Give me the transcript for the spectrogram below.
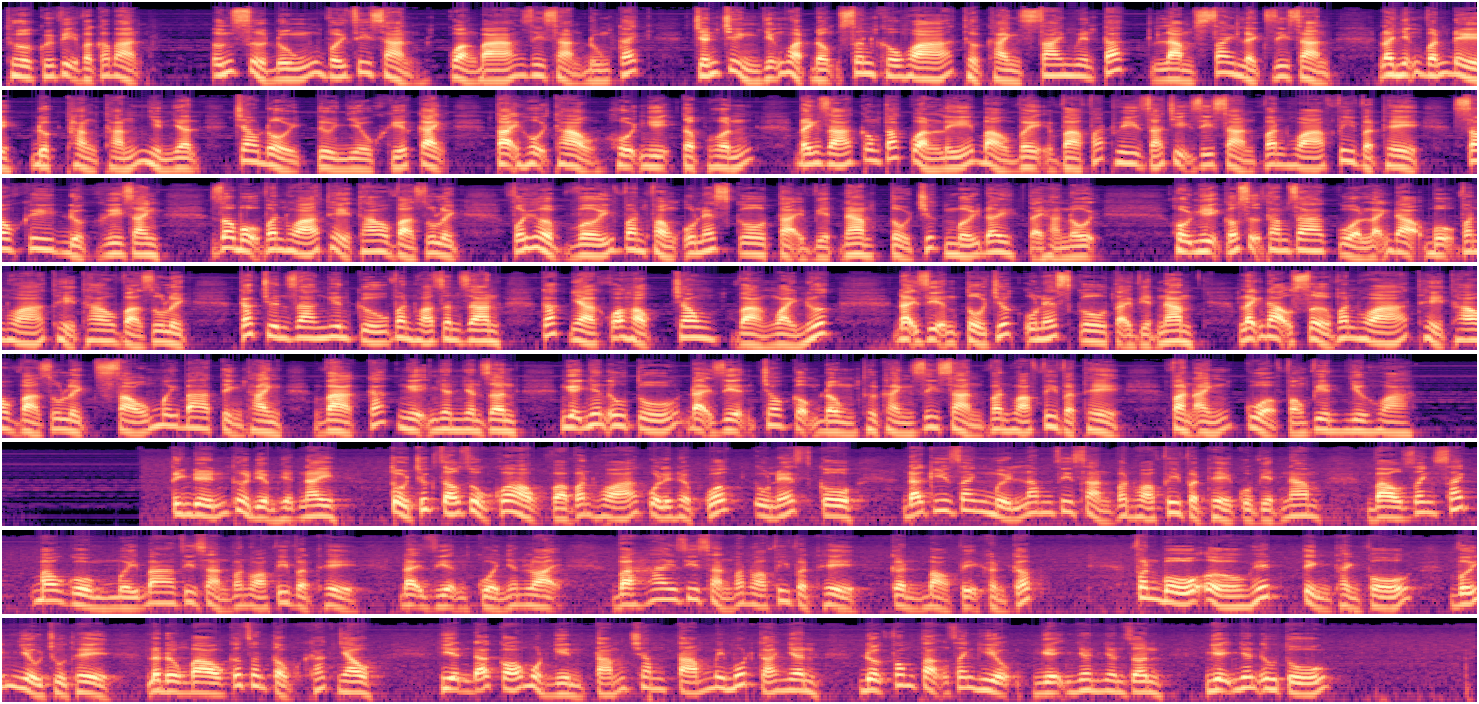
Thưa quý vị và các bạn, ứng xử đúng với di sản, quảng bá di sản đúng cách – chấn chỉnh những hoạt động sân khấu hóa thực hành sai nguyên tắc, làm sai lệch di sản là những vấn đề được thẳng thắn nhìn nhận, trao đổi từ nhiều khía cạnh tại hội thảo, hội nghị tập huấn, đánh giá công tác quản lý, bảo vệ và phát huy giá trị di sản văn hóa phi vật thể sau khi được ghi danh do Bộ Văn hóa Thể thao và Du lịch phối hợp với Văn phòng UNESCO tại Việt Nam tổ chức mới đây tại Hà Nội. Hội nghị có sự tham gia của lãnh đạo Bộ Văn hóa, Thể thao và Du lịch, các chuyên gia nghiên cứu văn hóa dân gian, các nhà khoa học trong và ngoài nước, đại diện tổ chức UNESCO tại Việt Nam, lãnh đạo Sở Văn hóa, Thể thao và Du lịch 63 tỉnh thành và các nghệ nhân nhân dân, nghệ nhân ưu tú đại diện cho cộng đồng thực hành di sản văn hóa phi vật thể, phản ánh của phóng viên Như Hoa. Tính đến thời điểm hiện nay, Tổ chức Giáo dục Khoa học và Văn hóa của Liên Hợp Quốc UNESCO đã ghi danh 15 di sản văn hóa phi vật thể của Việt Nam vào danh sách bao gồm 13 di sản văn hóa phi vật thể đại diện của nhân loại và hai di sản văn hóa phi vật thể cần bảo vệ khẩn cấp phân bố ở hầu hết tỉnh, thành phố với nhiều chủ thể là đồng bào các dân tộc khác nhau. Hiện đã có 1.881 cá nhân được phong tặng danh hiệu nghệ nhân nhân dân, nghệ nhân ưu tú.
